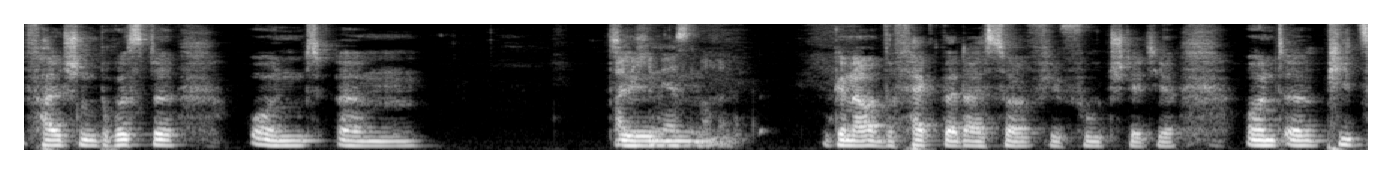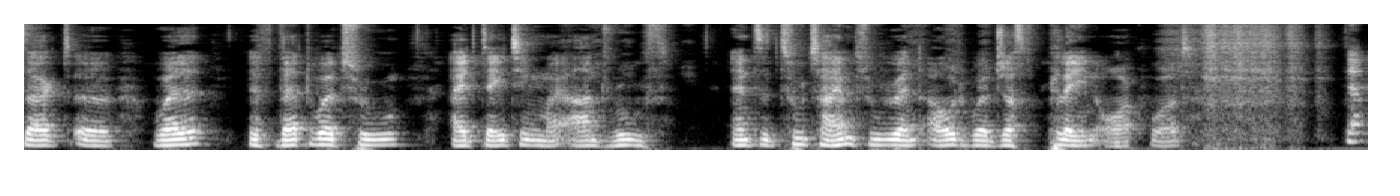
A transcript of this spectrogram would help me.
falschen Brüste und ähm, Weil ich ihn Essen mache. Genau, the fact that I serve you food steht hier. Und äh, Pete sagt, äh, well, if that were true, I'd dating my Aunt Ruth. And the two times we went out were just plain awkward. Ja.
